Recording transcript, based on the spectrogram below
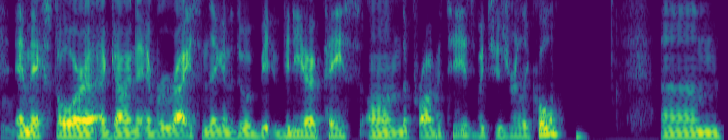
mm. MX Store are going to every race and they're going to do a bit video piece on the privateers, which is really cool. Um,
